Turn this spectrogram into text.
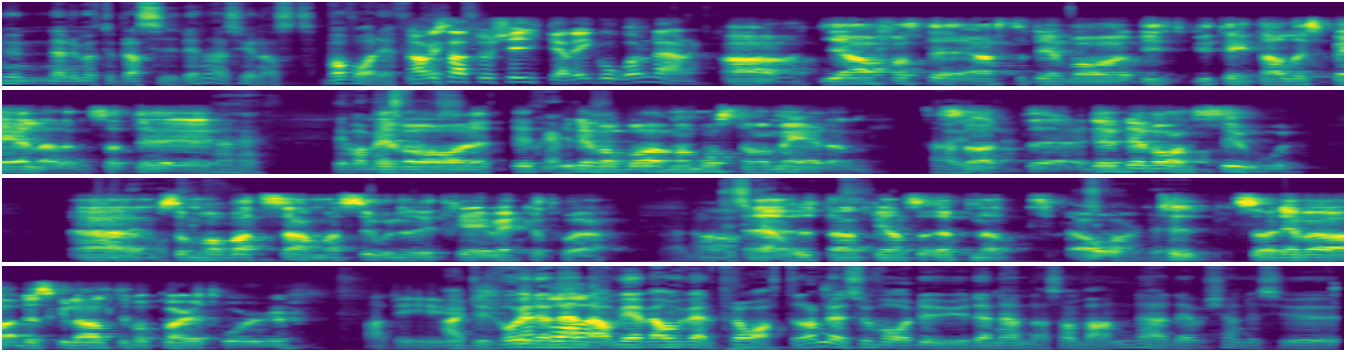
nu, när du mötte Brasilien här senast. Vad var det för Ja, vi satt och kikade igår där. Ja, ja fast det, alltså, det var, vi, vi tänkte aldrig spela den så att det... Aha. Det var, det var, det, det, var bara, man måste ha med den. Ja, så att eh, det, det var en zoo. Um, som har varit samma zoo nu i tre veckor tror jag. Ja. Uh, utan att vi ens har öppnat. Ja, typ. Så det, var, det skulle alltid vara Pirate Warrior. Ja, ju... ja, du var ju Men den bara... enda, om vi, om vi väl pratar om det så var du ju den enda som vann där. Det kändes ju...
